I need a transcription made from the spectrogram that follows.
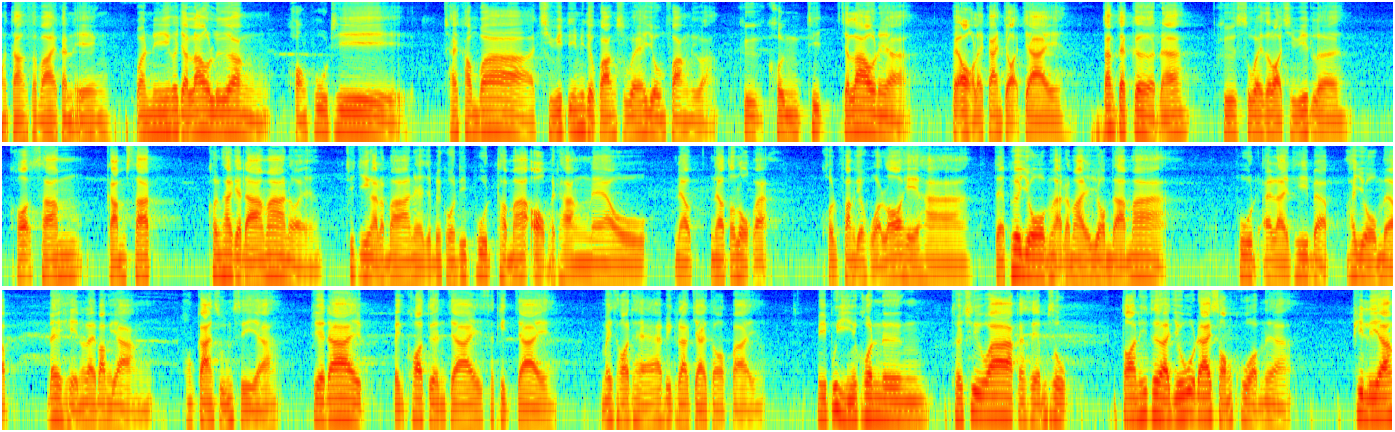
ฟังธรรมกันตามสบายกันเอง วันนี้ก็จะเล่าเรื่องของผู้ที่ใช้คำว่าชีวิตนี้มีแต่ความสวยให้โยมฟังดีกว่า คือคนที่จะเล่าเนี่ยไปออกรายการเจาะใจ ตั้งแต่เกิดนะคือสวยตลอดชีวิตเลย เคาะซ้ำกรรมซัดค่อนข้างจะดราม่าหน่อย ที่จริงอาตมาเนี่ยจะเป็นคนที่พูดธรรมะออกไปทางแนวแนวแนวตลกอะ่ะคนฟังจะหัวล้อเฮฮาแต่เพื่อโยมอาตมาจะยอมดราม่าพูดอะไรที่แบบให้โยมแบบได้เห็นอะไรบางอย่าง ของการสูญเสียเพื่อได้เป็นข้อเตือนใจสะกิดใจ ไม่ท้อแท้มีกำลังใจต่อไป มีผู้หญิงคนหนึ่งเธอชื่อว่าเกษมสุข ตอนที่เธออายุได้สองขวบเนี่ยพี่เลี้ยง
